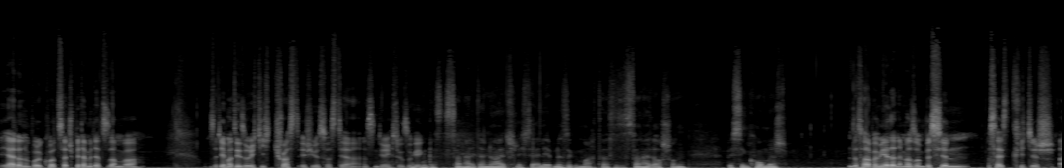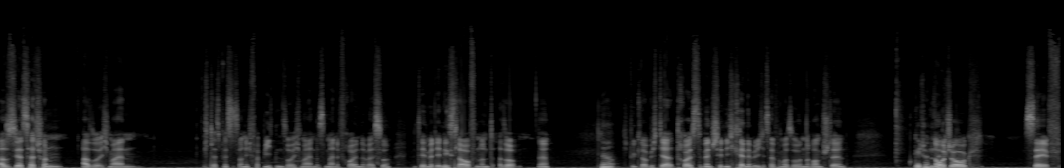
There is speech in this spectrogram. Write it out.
er dann wohl kurz Zeit später mit der zusammen war. Seitdem hat sie so richtig Trust-Issues, was der, das in die Richtung so ja, ging. Gut, das ist dann halt, wenn du halt schlechte Erlebnisse gemacht hast, das ist dann halt auch schon ein bisschen komisch. Das war bei mir dann immer so ein bisschen, was heißt kritisch? Also sie hat halt schon, also ich meine, ich lasse mir das jetzt auch nicht verbieten, so, ich meine, das sind meine Freunde, weißt du, mit denen wird eh nichts laufen und, also, ne? Ja. Ich bin, glaube ich, der treueste Mensch, den ich kenne, würde ich jetzt einfach mal so in den Raum stellen. Geht schon no fit. joke, safe,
